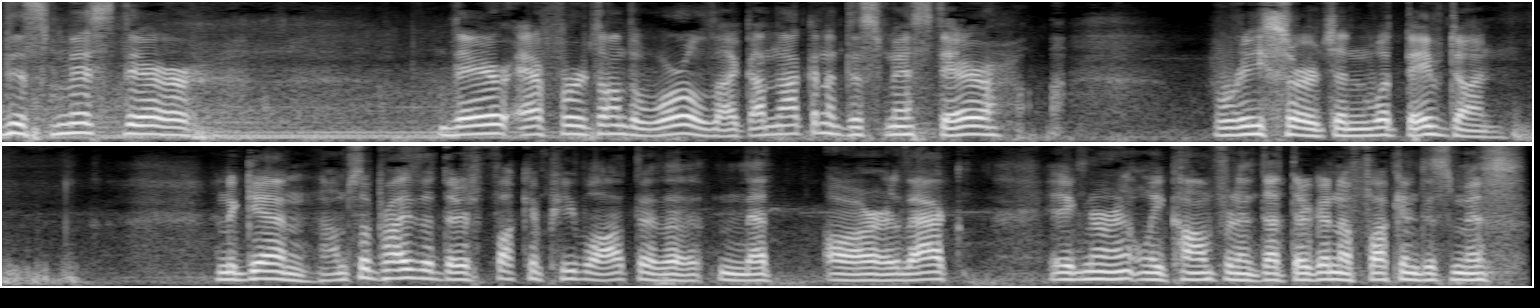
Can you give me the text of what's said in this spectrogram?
dismiss their, their efforts on the world. Like, I'm not gonna dismiss their research and what they've done. And again, I'm surprised that there's fucking people out there that that are that ignorantly confident that they're gonna fucking dismiss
